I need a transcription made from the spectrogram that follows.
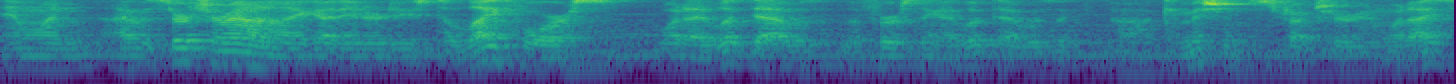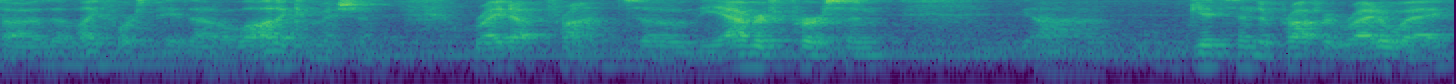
And when I was searching around and I got introduced to LifeForce, what I looked at was the first thing I looked at was the uh, commission structure, and what I saw is that LifeForce pays out a lot of commission right up front. So the average person uh, gets into profit right away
